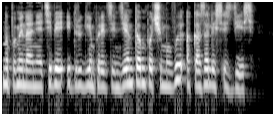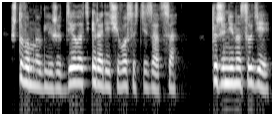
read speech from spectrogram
Напоминание тебе и другим претендентам, почему вы оказались здесь, что вам надлежит делать и ради чего состязаться. Ты же не на суде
